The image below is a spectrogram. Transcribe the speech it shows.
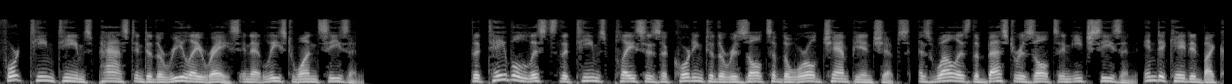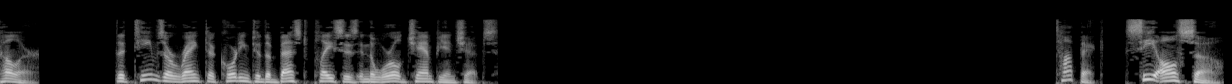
14 teams passed into the relay race in at least one season. The table lists the teams' places according to the results of the World Championships, as well as the best results in each season indicated by color. The teams are ranked according to the best places in the World Championships. See also.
